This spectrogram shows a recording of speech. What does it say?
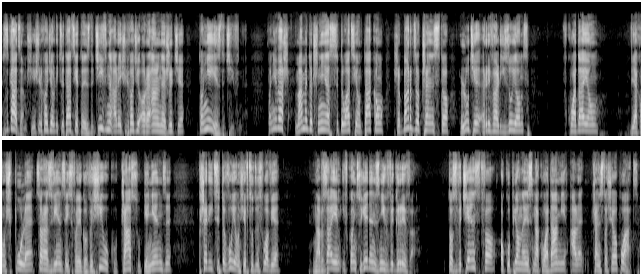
Zgadzam się. Jeśli chodzi o licytację, to jest dziwne, ale jeśli chodzi o realne życie, to nie jest dziwne ponieważ mamy do czynienia z sytuacją taką, że bardzo często ludzie rywalizując wkładają w jakąś pulę coraz więcej swojego wysiłku, czasu, pieniędzy, przelicytowują się w cudzysłowie nawzajem i w końcu jeden z nich wygrywa. To zwycięstwo okupione jest nakładami, ale często się opłaca.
